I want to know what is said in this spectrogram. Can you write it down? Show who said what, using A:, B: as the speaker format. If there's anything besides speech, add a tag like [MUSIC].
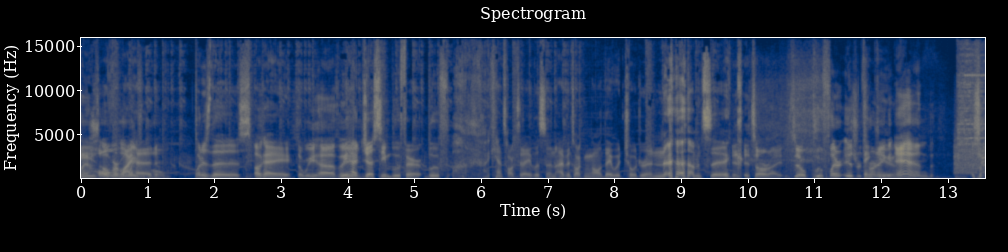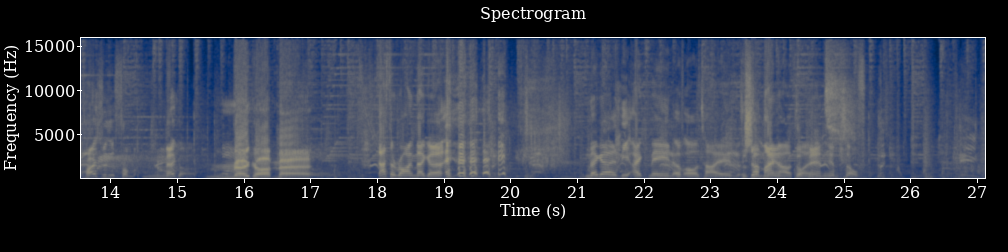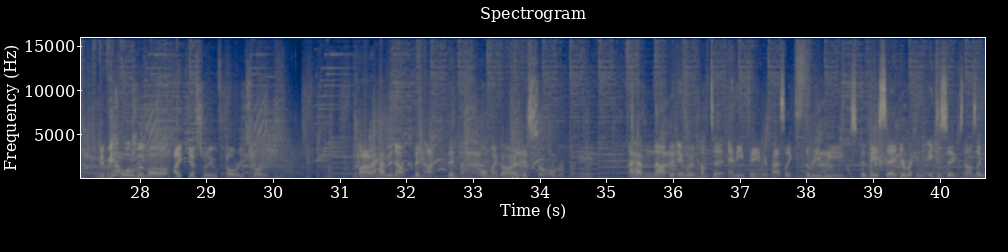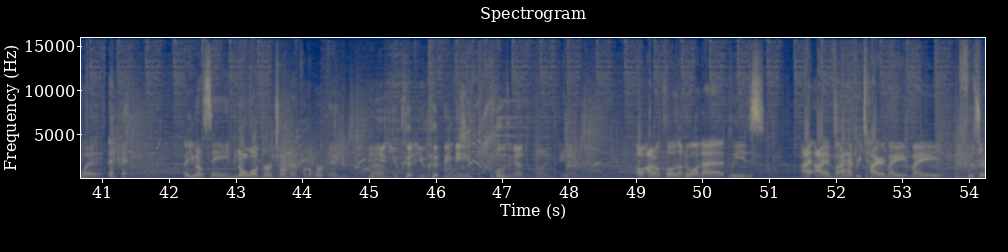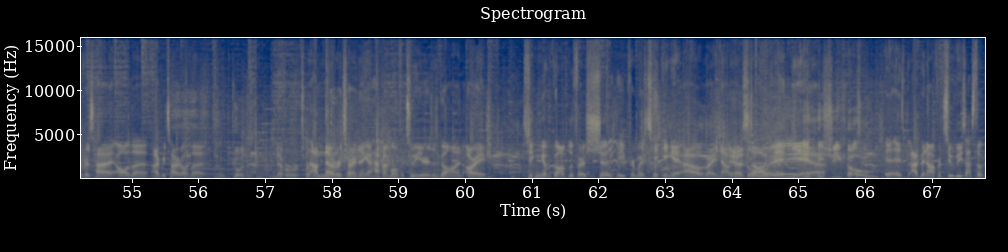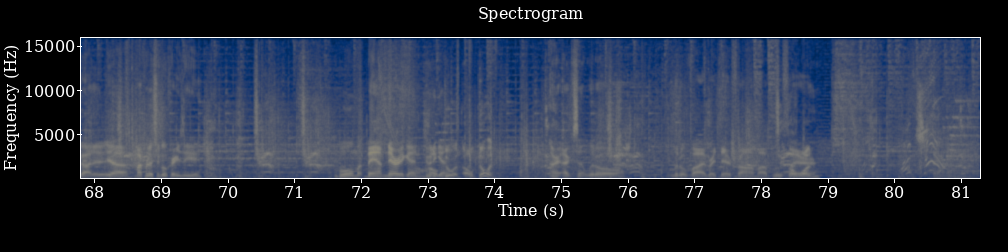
A: please,
B: home
A: over my head. What is this? Okay.
B: So we have
A: We
B: a-
A: had just seen Blue Fair. Blue. F [SIGHS] I can't talk today. Listen, I've been talking all day with children. [LAUGHS] I'm sick.
B: It, it's all right. So Blue Flare is returning, and a surprise visit from Mega.
C: Mega Man.
A: That's the wrong Mega. [LAUGHS] Mega, the Ike main of all time.
B: The-
A: Shut
B: the
A: my
B: man,
A: mouth
B: The
A: once.
B: man himself. I mean, we had a little bit of uh, Ike yesterday with already started.
A: Uh, I haven't out been uh, been. oh my god, it's so over for me. I have
B: okay.
A: not been able to come to anything for the past like three weeks because they said you're working from eight to six, and I was like, what? [LAUGHS] Are you
C: No-
A: insane?
C: No longer a tournament for the working.
B: You, you, you could you could be me closing at 9 p.m.
A: Oh, I don't close. I don't do all that. Please. I I've I have retired my my food service hat, all that. I've retired all that.
B: Good. Never return.
A: I'm never returning. I had my moment for two years. It's gone. All right. Speaking of gone, Blue Flare should be pretty much taking it out right now
B: And
A: stock.
B: away
A: And yeah. [LAUGHS]
B: she goes.
A: It, I've been out for two weeks. I still got it. Yeah, my prediction go crazy. Boom, bam, there it again. Do it
B: I'll
A: again.
B: do it. I'll do it.
A: All right, excellent little little vibe right there from uh, Blue Flare.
